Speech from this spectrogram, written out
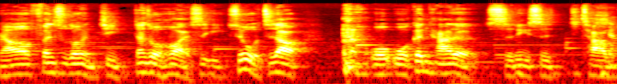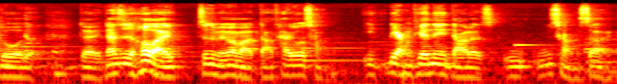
然后分数都很近，但是我后来是赢，所以我知道 我我跟他的实力是差不多的。对，但是后来真的没办法打太多场，一两天内打了五五场赛，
